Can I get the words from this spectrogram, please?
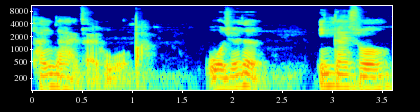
他应该还在乎我吧？我觉得，应该说，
